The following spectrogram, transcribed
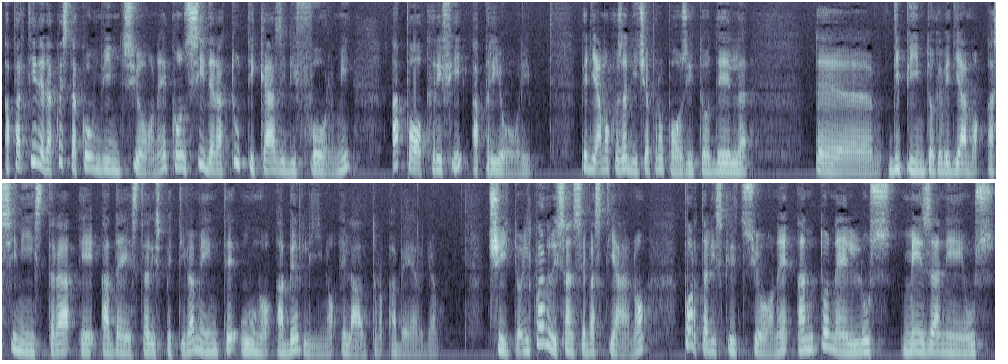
A partire da questa convinzione considera tutti i casi difformi apocrifi a priori. Vediamo cosa dice a proposito del eh, dipinto che vediamo a sinistra e a destra rispettivamente, uno a Berlino e l'altro a Bergamo. Cito, il quadro di San Sebastiano porta l'iscrizione Antonellus Mesaneus.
